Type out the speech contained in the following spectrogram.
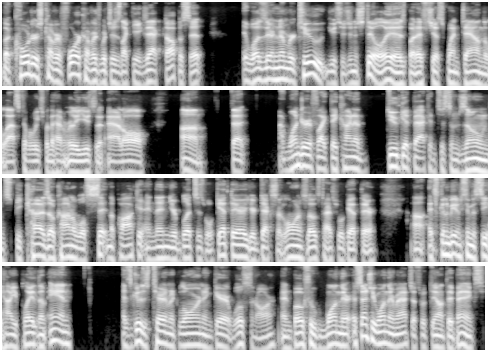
but quarters cover four coverage, which is like the exact opposite. It was their number two usage, and it still is, but it's just went down the last couple weeks where they haven't really used it at all. Um, that I wonder if like they kind of do get back into some zones because O'Connell will sit in the pocket and then your blitzes will get there. Your Dexter Lawrence, those types will get there. Uh, it's going to be interesting to see how you play them. And as good as Terry McLaurin and Garrett Wilson are, and both who won their essentially won their matchups with Deonte Banks,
